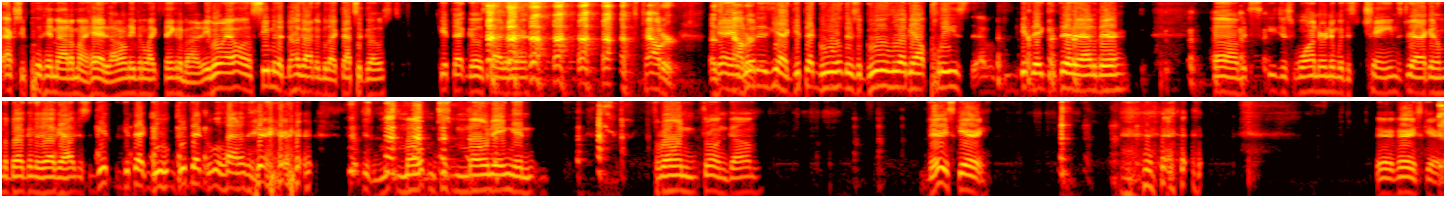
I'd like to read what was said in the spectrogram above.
actually put him out of my head. I don't even like thinking about it. Even when I'll see him in the dugout and be like, "That's a ghost. Get that ghost out of there." That's powder. That's yeah, powder. is- yeah, get that ghoul. There's a ghoul dugout, please. Uh, Get that, get that out of there. Um, it's he's just wandering in with his chains dragging on the back of the dugout. Just get get that ghoul, get that ghoul out of there. just mo- just moaning and throwing throwing gum. Very scary. very very scary.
